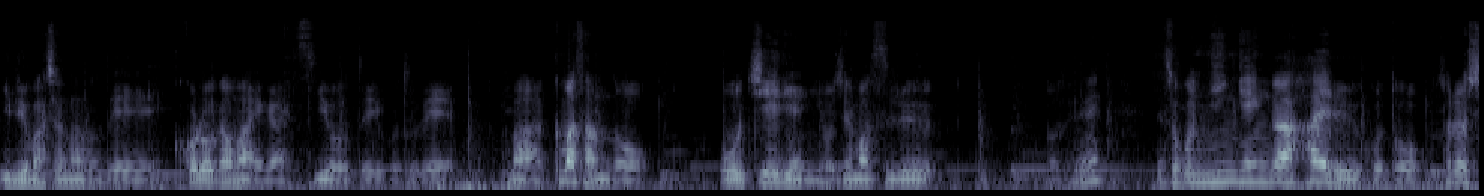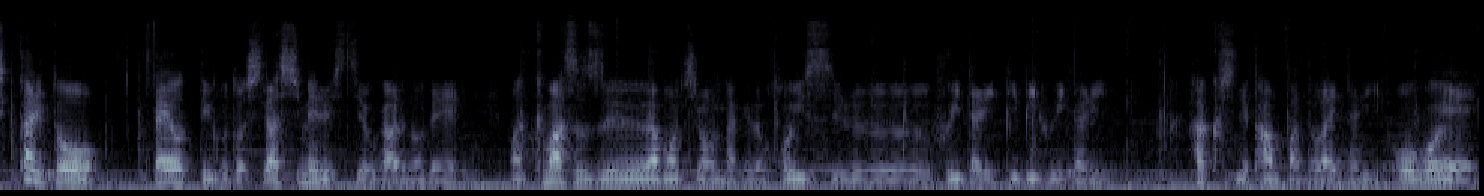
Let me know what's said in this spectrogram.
いる場所なので心構えが必要ということでまあ熊さんのおうちエリアにお邪魔するのでね。でそこに人間が入ることそれをしっかりと来たよっていうことを知らしめる必要があるので、まあ、熊鈴はもちろんだけどホイッスル吹いたりピピ吹いたり拍手でパンパン叩いたり大声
